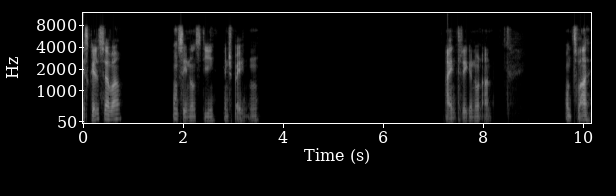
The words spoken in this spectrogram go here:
SQL-Server und sehen uns die entsprechenden Einträge nun an. Und zwar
